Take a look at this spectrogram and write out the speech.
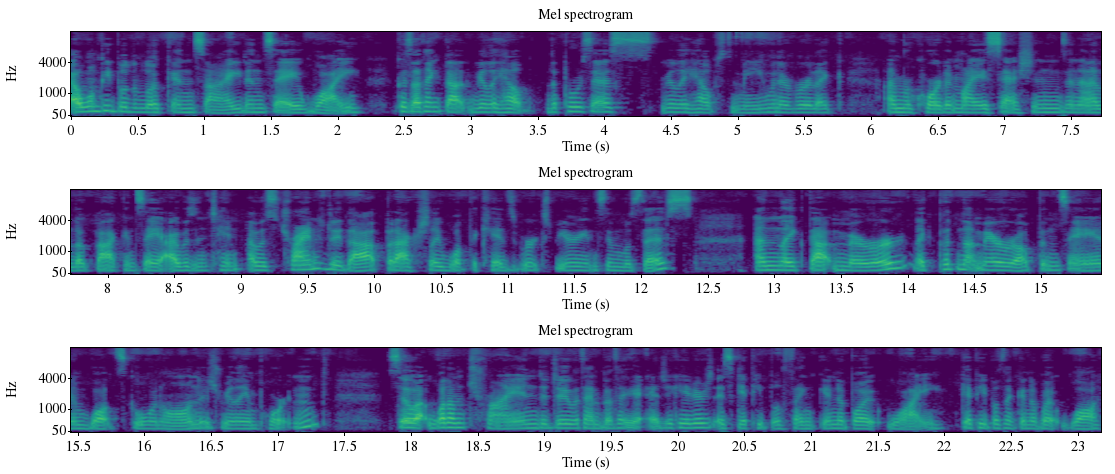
I want people to look inside and say why, because I think that really help. The process really helps me whenever like I'm recording my sessions and I look back and say I was intent, I was trying to do that, but actually what the kids were experiencing was this, and like that mirror, like putting that mirror up and saying what's going on is really important. So uh, what I'm trying to do with empathy educators is get people thinking about why, get people thinking about what,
